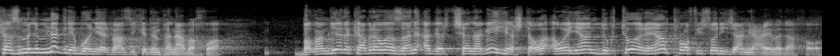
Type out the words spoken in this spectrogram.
کەس ملم نەگرێ بۆ نێربازیکردن پەنا بەخوا بەڵام لێرە کابرا وایە زانێ ئەگەر چەنەگەی هێشتەوە ئەوە یان دکتۆرە یان پرۆفیسۆری جامیعەیە بەداخەوە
